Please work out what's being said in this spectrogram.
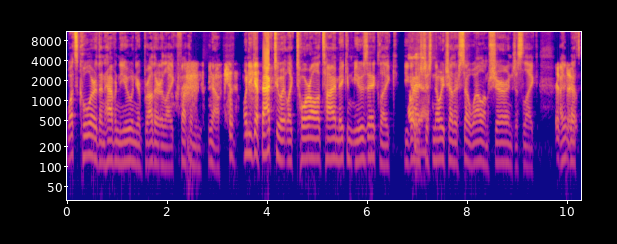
What's cooler than having you and your brother like fucking you know when you get back to it like tour all the time making music like you Oh, guys yeah. just know each other so well I'm sure and just like It's I think dope. that's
